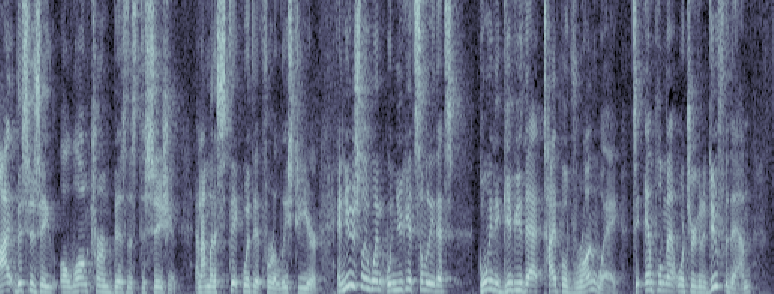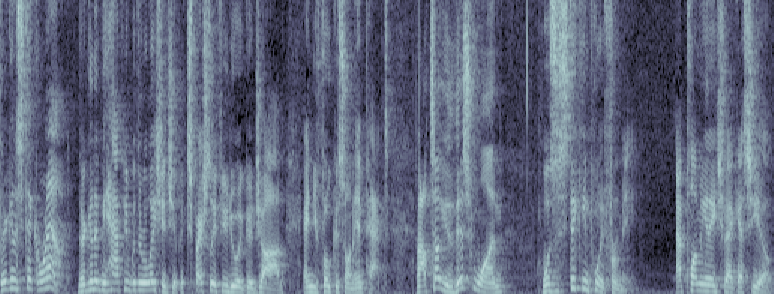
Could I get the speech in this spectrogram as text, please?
I, this is a, a long term business decision, and I'm going to stick with it for at least a year. And usually, when, when you get somebody that's going to give you that type of runway to implement what you're going to do for them, they're going to stick around. They're going to be happy with the relationship, especially if you do a good job and you focus on impact. And I'll tell you, this one was a sticking point for me at Plumbing and HVAC SEO.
